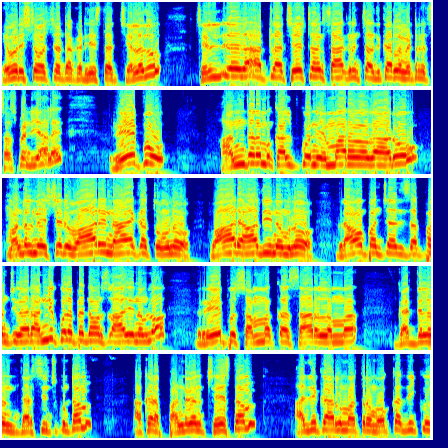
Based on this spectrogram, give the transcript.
ఎవరిష్టం వచ్చినట్టు అక్కడ చేస్తే అది చెల్లదు. చెల్లె అట్లా చేయడానికి సహకరించే అధికారులను వెంటనే సస్పెండ్ చేయాలి. రేపు అందరం కలుపుకొని ఎంఆర్ఓ గారు మండల మేజిస్ట్రేట్ వారి నాయకత్వంలో వారి ఆధీనంలో గ్రామ పంచాయతీ సర్పంచ్ గారు అన్ని కుల పెద్ద మనుషుల ఆధీనంలో రేపు సమ్మక్క సారలమ్మ గద్దెలను దర్శించుకుంటాం. అక్కడ పండుగను చేస్తాం. అధికారులు మాత్రం ఒక్క దిక్కు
